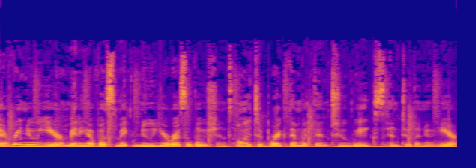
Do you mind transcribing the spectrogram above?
Every new year, many of us make New Year resolutions only to break them within two weeks into the new year.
